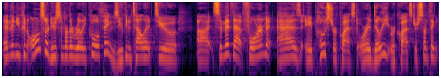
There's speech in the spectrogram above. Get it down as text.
And then you can also do some other really cool things. You can tell it to uh, submit that form as a post request or a delete request or something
